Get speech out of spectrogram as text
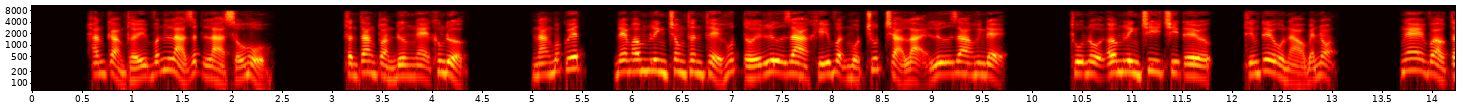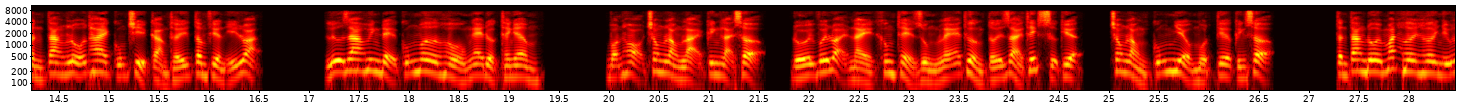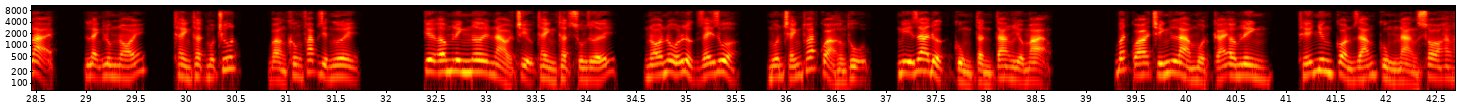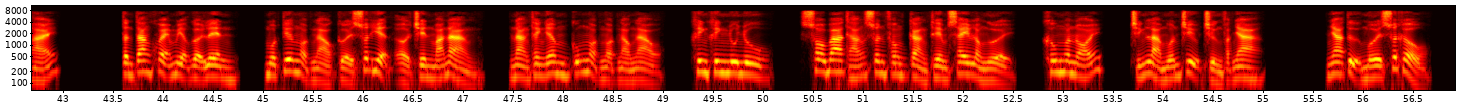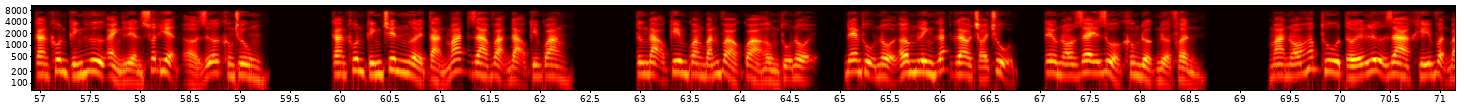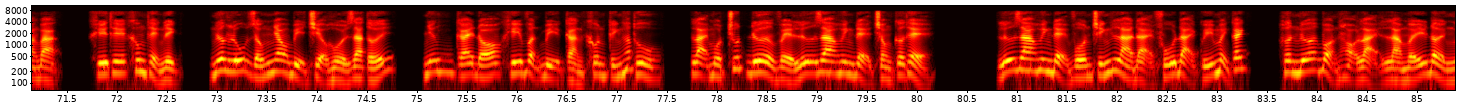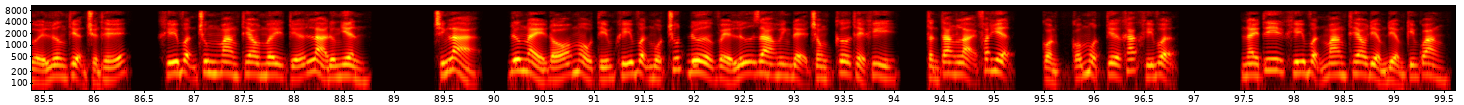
Hắn cảm thấy vẫn là rất là xấu hổ. Thần tăng toàn đương nghe không được. Nàng bất quyết, đem âm linh trong thân thể hút tới lữ gia khí vận một chút trả lại lữ gia huynh đệ. Thụ nội âm linh chi chi đều, tiếng kêu ồn bén nhọn. Nghe vào tần tăng lỗ thai cũng chỉ cảm thấy tâm phiền ý loạn. Lữ gia huynh đệ cũng mơ hồ nghe được thanh âm. Bọn họ trong lòng lại kinh lại sợ, đối với loại này không thể dùng lẽ thường tới giải thích sự kiện, trong lòng cũng nhiều một tia kính sợ. Tần tăng đôi mắt hơi hơi nhíu lại, lạnh lùng nói, thành thật một chút, bằng không pháp diệt ngươi. Kia âm linh nơi nào chịu thành thật xuống dưới, nó nỗ lực dãy rủa, muốn tránh thoát quả hồng thụ, nghĩ ra được cùng tần tăng liều mạng. Bất quá chính là một cái âm linh, thế nhưng còn dám cùng nàng so hăng hái. Tần tăng khỏe miệng gợi lên, một tia ngọt ngào cười xuất hiện ở trên má nàng, nàng thanh âm cũng ngọt ngọt ngào ngào, khinh khinh nu nu so ba tháng xuân phong càng thêm say lòng người, không ngon nói, chính là muốn chịu trừng phạt nha. Nha tự mới xuất khẩu, càn khôn kính hư ảnh liền xuất hiện ở giữa không trung. Càn khôn kính trên người tản mát ra vạn đạo kim quang. Từng đạo kim quang bắn vào quả hồng thụ nội, đem thụ nội âm linh gắt gao chói trụ, tiêu nó dây rủa không được nửa phần. Mà nó hấp thu tới lự ra khí vận bằng bạc, khí thế không thể nghịch, nước lũ giống nhau bị triệu hồi ra tới, những cái đó khí vận bị cản khôn kính hấp thu, lại một chút đưa về lữ gia huynh đệ trong cơ thể. Lữ gia huynh đệ vốn chính là đại phú đại quý mệnh cách, hơn nữa bọn họ lại là mấy đời người lương thiện truyền thế, khí vận chung mang theo mây tía là đương nhiên. Chính là, đương này đó màu tím khí vận một chút đưa về lữ gia huynh đệ trong cơ thể khi, tần tăng lại phát hiện, còn có một tia khác khí vận. Này ti khí vận mang theo điểm điểm kim quang.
